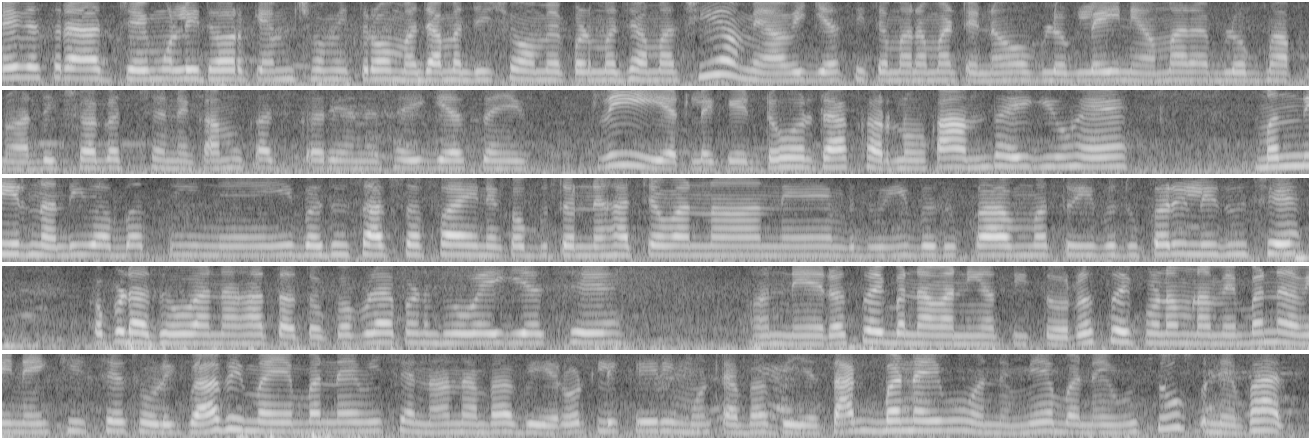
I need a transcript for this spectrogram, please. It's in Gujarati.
જય વસરાજ, જય મુરલીધર, કેમ છો મિત્રો? મજામાં જઈશું? અમે પણ મજામાં છીએ. અમે આવી ગયા છીએ તમારા માટે નવો બ્લોગ લઈને. અમારા બ્લોગમાં આપનું હાર્દિક સ્વાગત છે અને કામકાજ કરી અને થઈ ગયા છે અહીં ફ્રી એટલે કે ઢોર ઢાખરનું કામ થઈ ગયું હે મંદિરના દીવાબત્તી ને એ બધું સાફ સફાઈ ને કબૂતરને હાચવાના ને બધું, એ બધું કામ હતું, એ બધું કરી લીધું છે. કપડાં ધોવાના હતા તો કપડાં પણ ધોવાઈ ગયા છે. અને રસોઈ બનાવવાની હતી તો રસોઈ પણ હમણાં મેં બનાવી નાખી છે. થોડીક ભાભીમાં એ બનાવી છે. નાના ભાભીએ રોટલી કરી, મોટા ભાભીએ શાક બનાવ્યું અને મેં બનાવ્યું સૂપ ને ભાત.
